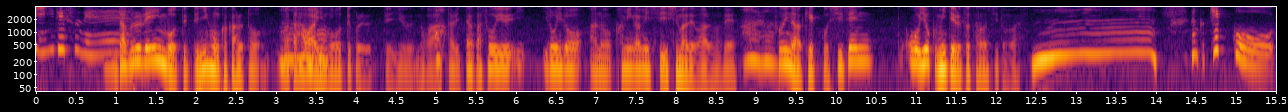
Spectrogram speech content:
いいですね。ダブルレインボーって言って2本かかるとまたハワイに戻ってくれるっていうのがあったりなんかそういういいろいろあの神々しい島ではあるので、はいはい。そういうのは結構自然をよく見てると楽しいと思います。うーん。なんか結構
